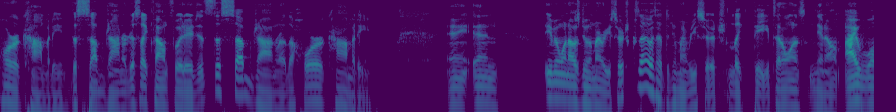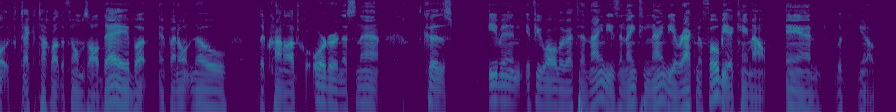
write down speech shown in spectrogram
horror comedy, the subgenre, just like found footage. It's the subgenre, the horror comedy and, and even when I was doing my research, because I always have to do my research, like dates. I don't want to, you know, I will. I could talk about the films all day, but if I don't know the chronological order and this and that, because even if you go all the way back to the '90s, in 1990, Arachnophobia came out, and with you know,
